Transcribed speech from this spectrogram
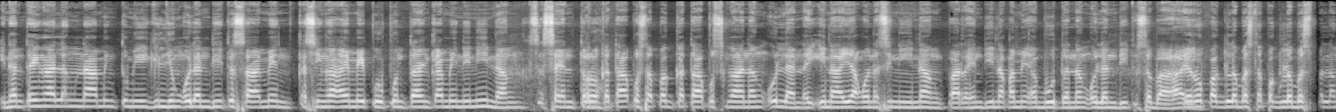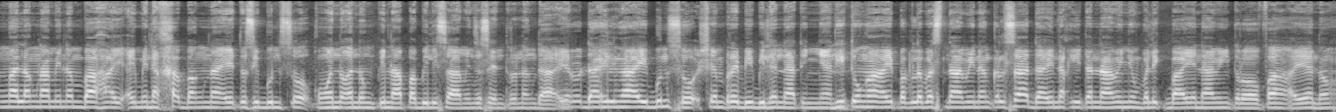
Inantay nga lang naming tumigil yung ulan dito sa amin kasi nga ay may pupuntahan kami ni Ninang sa sentro. Pagkatapos na pagkatapos nga ng ulan ay inaya ko na si Ninang para hindi na kami abutan ng ulan dito sa bahay. Pero paglabas na paglabas pa lang nga lang namin ng bahay ay may nakabang na ito si Bunso kung ano-anong pinapabili sa amin sa sentro ng dahil. Pero dahil nga ay Bunso, syempre bibilhan natin yan. Dito nga ay paglabas namin ng kalsada ay nakita namin yung balikbayan naming tropa. Ayan oh.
